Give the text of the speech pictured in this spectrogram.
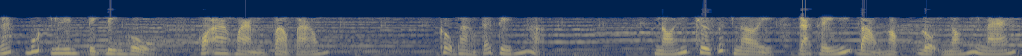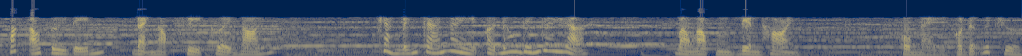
gác bút lên định đi ngủ, có A Hoàn vào báo. Cậu Bảo đã đến ạ. Nói chưa dứt lời, đã thấy Bảo Ngọc đội nón lá, khoác áo tươi đến, Đại Ngọc phỉ cười nói. Chàng đánh cá này ở đâu đến đây ạ? Bảo Ngọc liền hỏi. Hôm nay có đỡ chưa?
